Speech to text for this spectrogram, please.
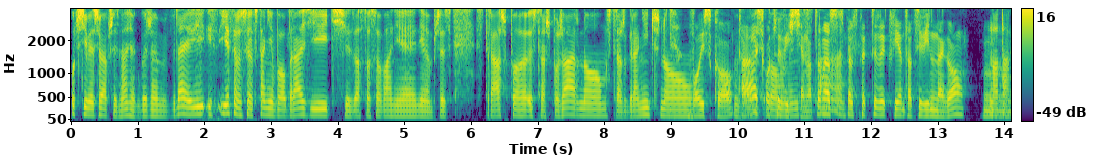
Uczciwie trzeba przyznać, jakby, że wydaje, jest- jestem sobie w stanie wyobrazić zastosowanie, nie wiem, przez straż, po, straż pożarną, straż graniczną. Wojsko, tak, Wojsko, oczywiście. więc Natomiast tak. z perspektywy klienta cywilnego mm, No tak.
